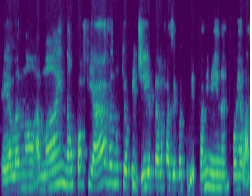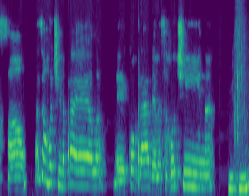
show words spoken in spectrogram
ela não, a mãe não confiava no que eu pedia para ela fazer com a, com a, menina, com relação, fazer uma rotina para ela, é, cobrar dela essa rotina, Uhum.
